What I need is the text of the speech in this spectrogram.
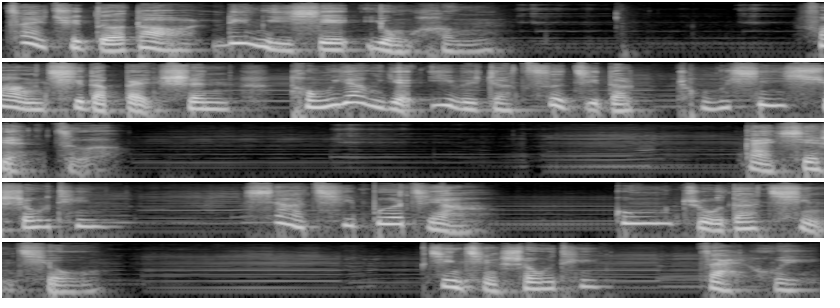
再去得到另一些永恒。放弃的本身，同样也意味着自己的重新选择。感谢收听，下期播讲《公主的请求》。敬请收听，再会。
